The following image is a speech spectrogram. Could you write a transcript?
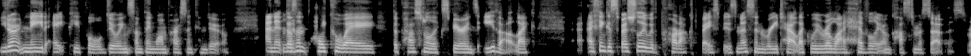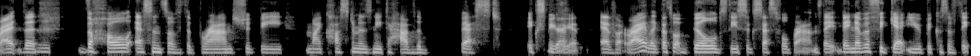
you don't need eight people doing something one person can do and it doesn't take away the personal experience either like i think especially with product based business and retail like we rely heavily on customer service right the mm-hmm. the whole essence of the brand should be my customers need to have the best experience ever, right? Like that's what builds these successful brands. They they never forget you because of the,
